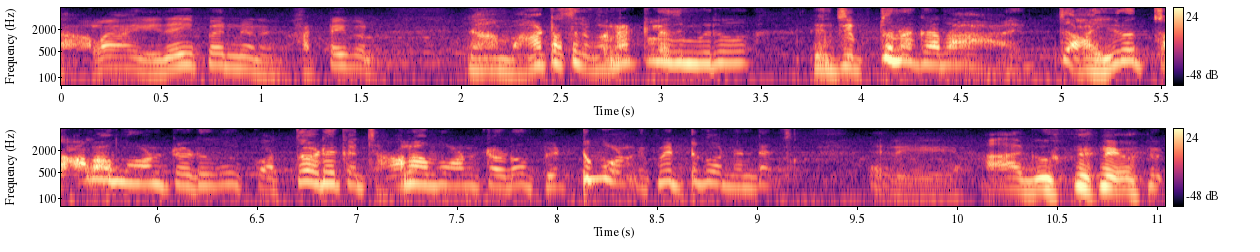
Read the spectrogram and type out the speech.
చాలా ఇదైపోయాను నేను హట్ అయిపోయాను. నా మాట అసలు వినట్లేదు మీరు. నేను చెప్తున్నా కదా ఆ హీరో చాలా బాగుంటాడు కొత్తవాడే కదా చాలా బాగుంటాడు. పెట్టుకోండి పెట్టుకోండి అంటే అరే ఆగు ఎవరు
